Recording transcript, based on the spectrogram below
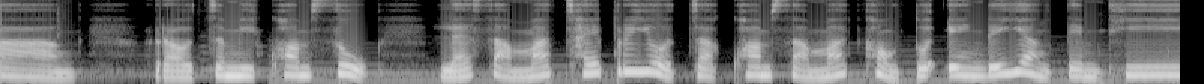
ต่าง เราจะมีความสุขและสามารถใช้ประโยชน์จากความสามารถของตัวเองได้อย่างเต็มที่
